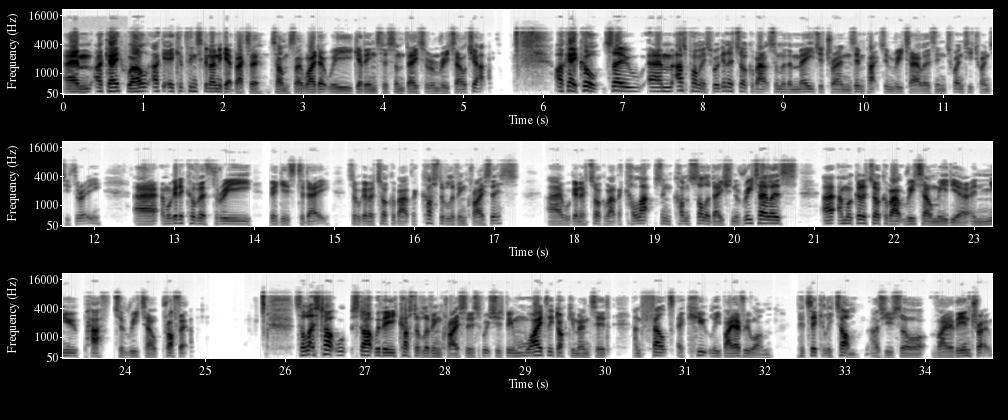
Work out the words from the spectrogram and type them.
Um, okay, well, okay, things can only get better, Tom. So why don't we get into some data and retail chat? Okay, cool. So, um, as promised, we're going to talk about some of the major trends impacting retailers in 2023. Uh, and we're going to cover three biggies today. So, we're going to talk about the cost of living crisis. Uh, we're going to talk about the collapse and consolidation of retailers. Uh, and we're going to talk about retail media, a new path to retail profit. So let's start, start with the cost of living crisis, which has been widely documented and felt acutely by everyone particularly Tom, as you saw via the intro.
